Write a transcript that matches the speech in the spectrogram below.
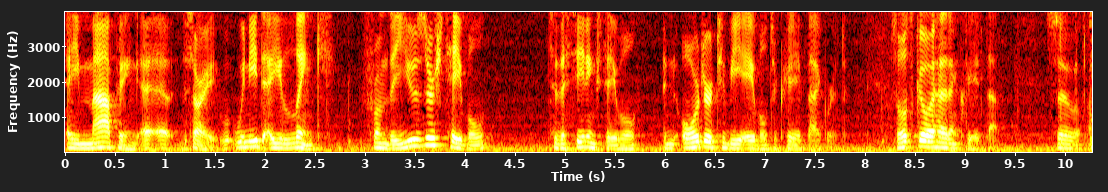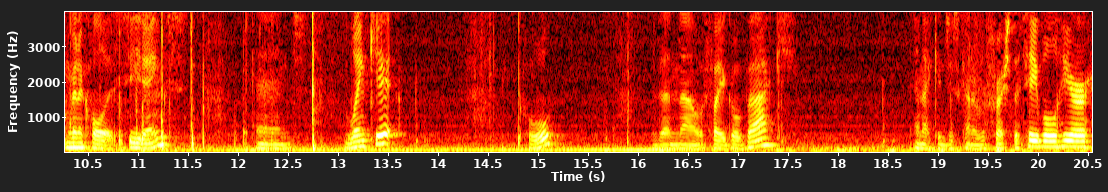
a mapping, uh, uh, sorry, we need a link from the users table to the seatings table in order to be able to create that grid. So let's go ahead and create that. So I'm going to call it seatings and link it. Cool. Then now if I go back and I can just kind of refresh the table here.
